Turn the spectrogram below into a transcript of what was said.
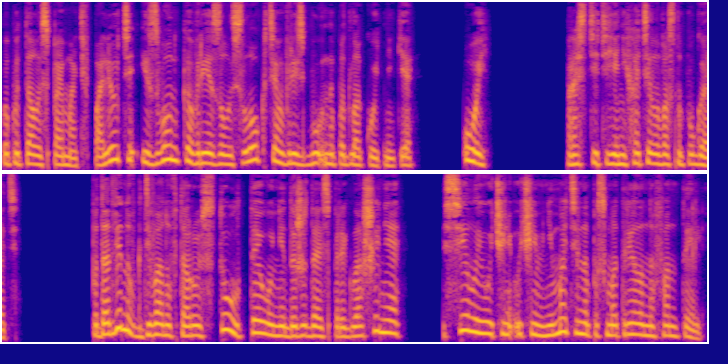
Попыталась поймать в полете и звонко врезалась локтем в резьбу на подлокотнике. «Ой! Простите, я не хотела вас напугать». Пододвинув к дивану второй стул, Тео, не дожидаясь приглашения, села и очень-очень внимательно посмотрела на Фантель.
